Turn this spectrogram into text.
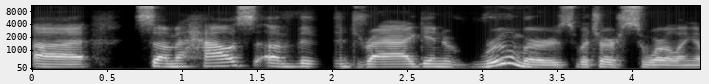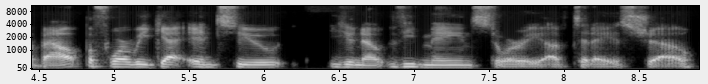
uh, some House of the Dragon rumors, which are swirling about before we get into, you know, the main story of today's show.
